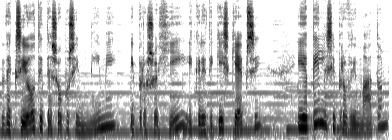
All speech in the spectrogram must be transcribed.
Δεξιότητες όπως η μνήμη, η προσοχή, η κριτική σκέψη, η επίλυση προβλημάτων,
